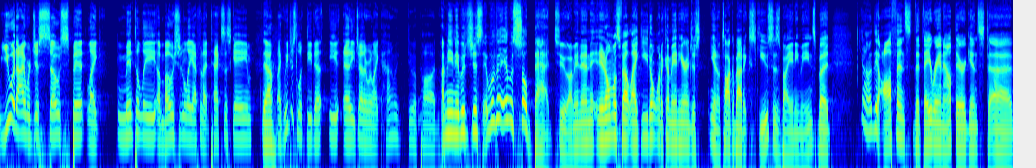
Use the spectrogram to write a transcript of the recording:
you and I were just so spent, like mentally, emotionally after that Texas game. Yeah. Like we just looked at e- at each other. and We're like, how do we do a pod? I mean, it was just it was it was so bad too. I mean, and it, it almost felt like you don't want to come in here and just you know talk about excuses by any means, but you know the offense that they ran out there against uh,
